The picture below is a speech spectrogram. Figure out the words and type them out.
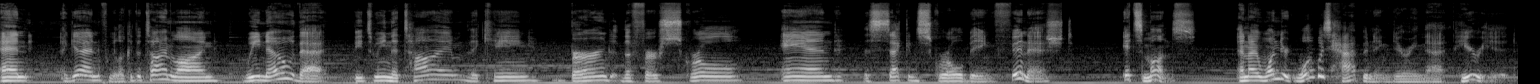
And again, if we look at the timeline, we know that between the time the king burned the first scroll and the second scroll being finished, it's months. And I wondered what was happening during that period.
